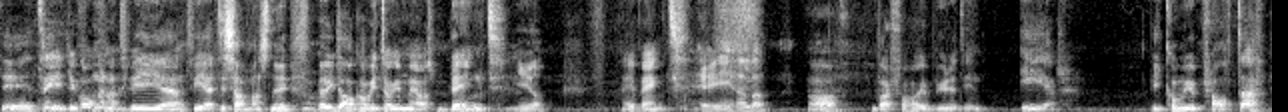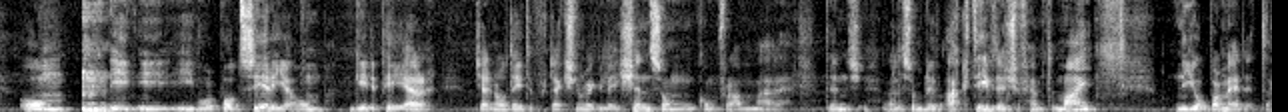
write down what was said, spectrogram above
det är tredje gången att vi, mm. att vi är tillsammans nu. Ja. Och idag har vi tagit med oss Bengt. Ja. Hej Bengt! Hej alla! Ja, varför har jag bjudit in er? Vi kommer ju prata om i, i, i vår poddserie om GDPR, General Data Protection Regulation, som kom fram eh, den, eller som blev aktiv den 25 maj. Ni jobbar med detta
